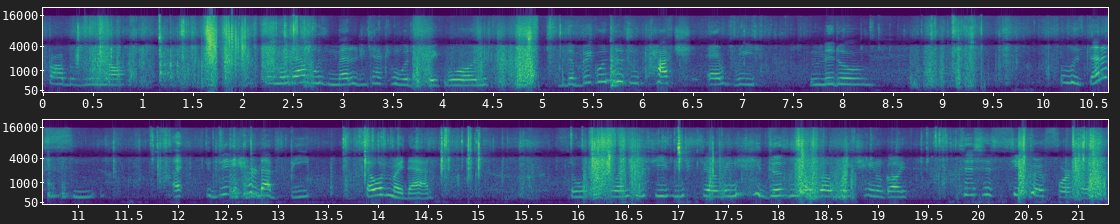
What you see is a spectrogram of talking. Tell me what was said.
Probably not. So my dad was metal detecting with the big one. But the big one doesn't catch every little Oh, is that a I didn't hear that beep? That was my dad. So when he sees me filming, he doesn't know about my channel, guys. This is secret for him.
